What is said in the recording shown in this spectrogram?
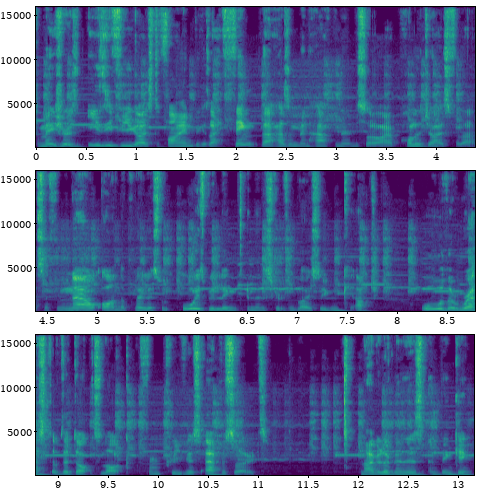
to make sure it's easy for you guys to find because I think that hasn't been happening, so I apologize for that. So from now on, the playlist will always be linked in the description below so you can catch all the rest of the Doctorlock from previous episodes. You might be looking at this and thinking,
